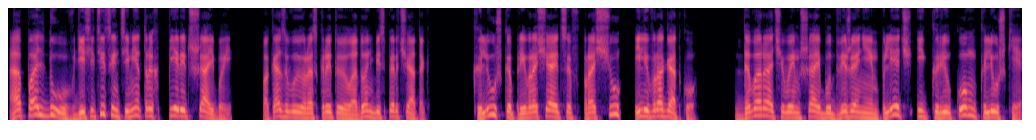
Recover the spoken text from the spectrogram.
а по льду в 10 сантиметрах перед шайбой. Показываю раскрытую ладонь без перчаток. Клюшка превращается в прощу или в рогатку. Доворачиваем шайбу движением плеч и крюком клюшки.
